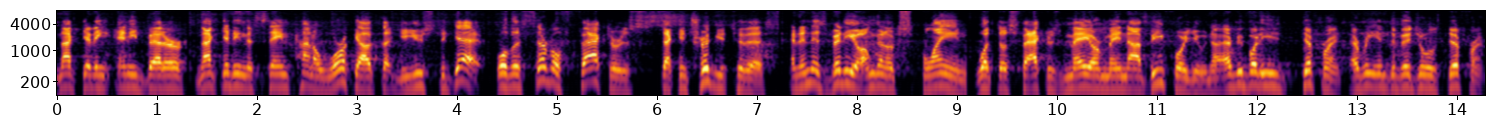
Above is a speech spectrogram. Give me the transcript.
not getting any better, not getting the same kind of workouts that you used to get. Well, there's several factors that contribute to this. And in this video, I'm going to explain what those factors may or may not be for you. Now, everybody's different. Every individual is different.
